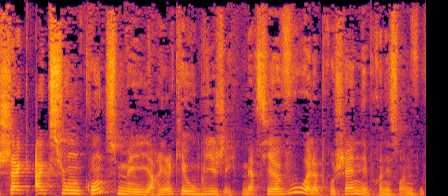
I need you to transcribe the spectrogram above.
Chaque action compte, mais il n'y a rien qui est obligé. Merci à vous, à la prochaine et prenez soin de vous.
